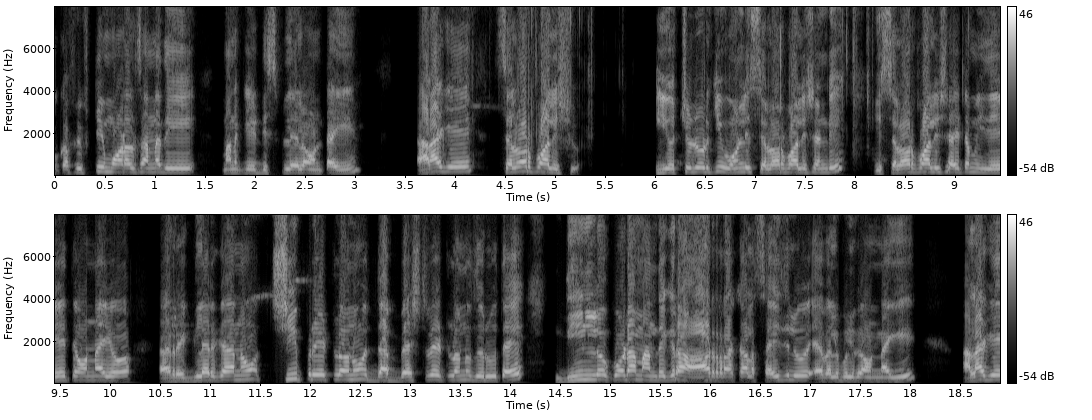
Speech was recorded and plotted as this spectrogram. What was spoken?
ఒక ఫిఫ్టీ మోడల్స్ అన్నది మనకి డిస్ప్లేలో ఉంటాయి. అలాగే సిల్వర్ పాలిష్. ఈ వచ్చేటోడికి ఓన్లీ సిల్వర్ పాలిష్ అండి. ఈ సిల్వర్ పాలిష్ ఐటమ్ ఇది ఏదైతే ఉన్నాయో రెగ్యులర్ గాను చీప్ రేట్ లోను ద బెస్ట్ రేట్ లోను దొరుకుతాయి. దీనిలో కూడా మన దగ్గర ఆరు రకాల సైజులు అవైలబుల్గా ఉన్నాయి. అలాగే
